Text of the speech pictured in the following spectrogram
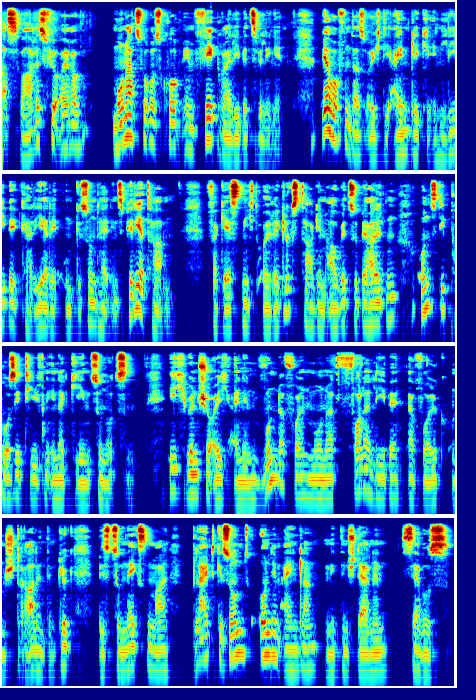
Das war es für euer Monatshoroskop im Februar, liebe Zwillinge. Wir hoffen, dass euch die Einblicke in Liebe, Karriere und Gesundheit inspiriert haben. Vergesst nicht, eure Glückstage im Auge zu behalten und die positiven Energien zu nutzen. Ich wünsche euch einen wundervollen Monat voller Liebe, Erfolg und strahlendem Glück. Bis zum nächsten Mal. Bleibt gesund und im Einklang mit den Sternen. Servus.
